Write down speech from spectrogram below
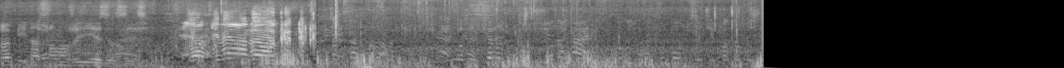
Обидно, что он уже ездил здесь.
